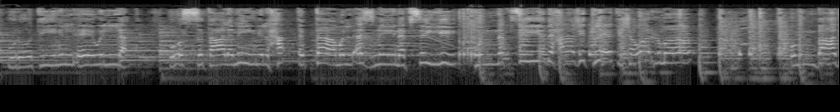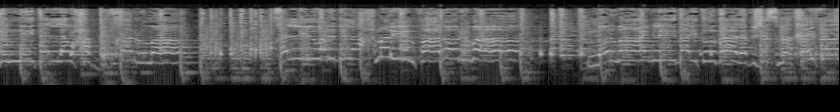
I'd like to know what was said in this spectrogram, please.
وروتين الإيه واللا وقصة على مين الحق بتعمل أزمة نفسية والنفسية بحاجة تلاتي شاورما. ومن بعد النيتلا وحبة خرمة. خلي الورد الأحمر ينفع نورما نورما عملي دايته بالها بجسمها خايفة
